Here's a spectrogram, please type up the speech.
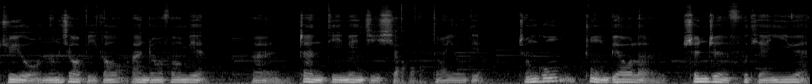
具有能效比高、安装方便、呃占地面积小等优点，成功中标了深圳福田医院、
